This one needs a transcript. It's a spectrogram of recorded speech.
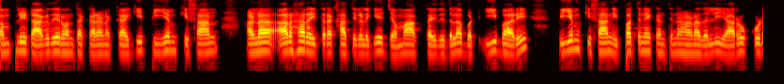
ಕಂಪ್ಲೀಟ್ ಆಗದೇ ಇರುವಂತಹ ಕಾರಣಕ್ಕಾಗಿ ಪಿ ಎಂ ಕಿಸಾನ್ ಹಣ ಅರ್ಹ ರೈತರ ಖಾತೆಗಳಿಗೆ ಜಮಾ ಆಗ್ತಾ ಇದ್ದಿದ್ದಿಲ್ಲ. ಬಟ್ ಈ ಬಾರಿ ಪಿ ಎಂ ಕಿಸಾನ್ ಇಪ್ಪತ್ತನೇ ಕಂತಿನ ಹಣದಲ್ಲಿ ಯಾರೂ ಕೂಡ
